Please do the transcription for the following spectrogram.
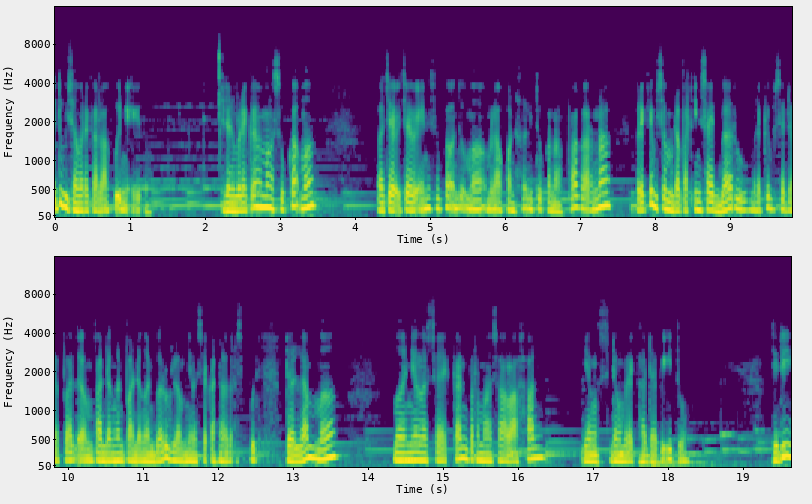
itu bisa mereka lakuin kayak gitu. Dan mereka memang suka me cewek-cewek ini suka untuk melakukan hal itu. Kenapa? Karena mereka bisa mendapat insight baru. Mereka bisa dapat pandangan-pandangan um, baru dalam menyelesaikan hal tersebut. Dalam me menyelesaikan permasalahan yang sedang mereka hadapi itu. Jadi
